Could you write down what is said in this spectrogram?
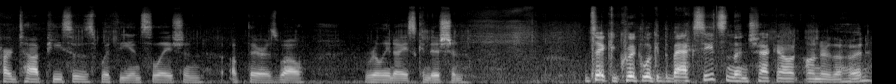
hardtop pieces with the insulation up there as well. Really nice condition. We'll take a quick look at the back seats and then check out under the hood.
